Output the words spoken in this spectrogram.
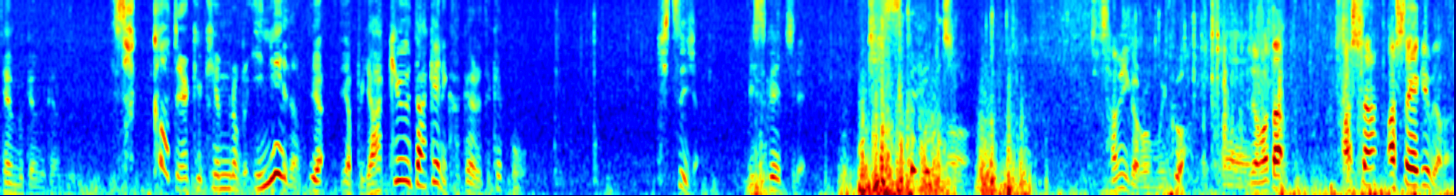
兼部兼部。兼サッカーと野球兼部なんかいねえだろ。部いややっぱ野球だけにかけるって結構きついじゃん。リスクエッジで。リスクヘッジ？寒いから俺もう行くわ。あじゃあまた明日な？明日野球部だから。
